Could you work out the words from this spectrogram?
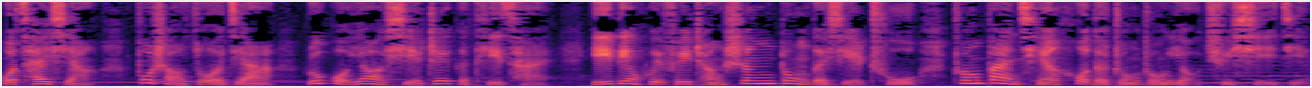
我猜想，不少作家如果要写这个题材，一定会非常生动地写出装扮前后的种种有趣细节。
